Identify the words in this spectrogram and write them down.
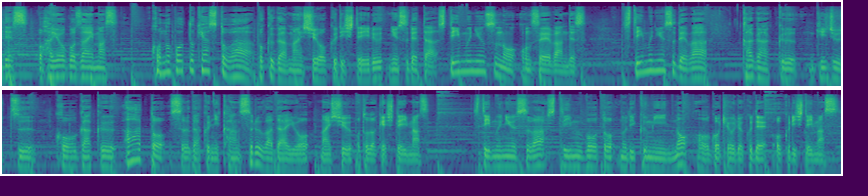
一です。おはようございます。このポッドキャストは僕が毎週お送りしているニュースレター STEAM ニュースの音声版です。STEAM ニュースでは科学技術工学アート数学に関する話題を毎週お届けしています。STEAM ニュースは STEAM ボート乗組員のご協力でお送りしています。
